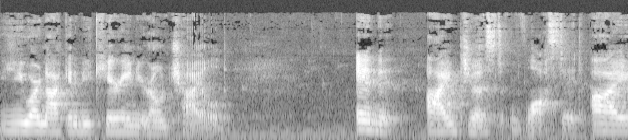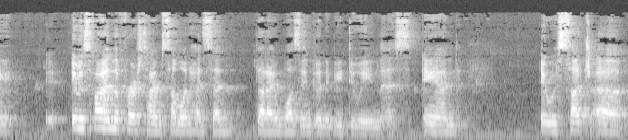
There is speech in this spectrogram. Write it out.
you are not going to be carrying your own child? And I just lost it. I it, was fine the first time someone had said that I wasn't going to be doing this, and it was such a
